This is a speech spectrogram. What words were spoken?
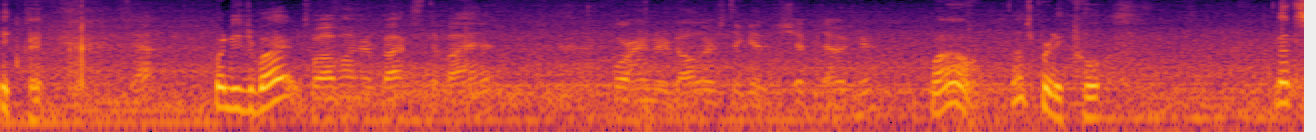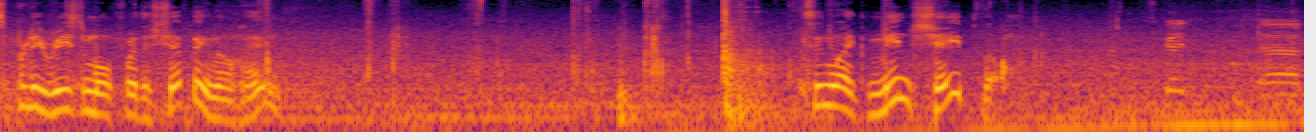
eBay. Yeah. when did you buy it? 1200 bucks to buy it, $400 to get it shipped out here. Wow, that's pretty cool. That's pretty reasonable for the shipping, though, hey? It's in like mint shape, though. It's good. The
